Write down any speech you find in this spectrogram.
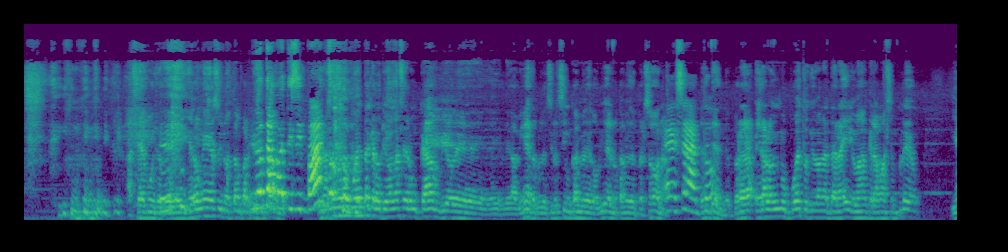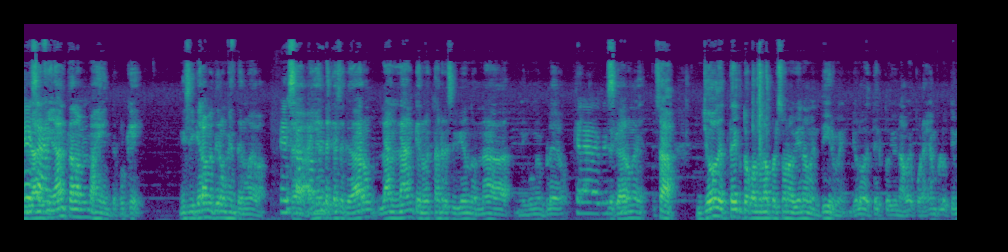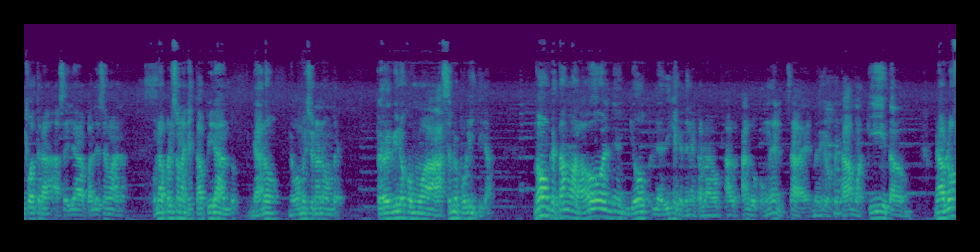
Hace mucho que le dijeron eso y no están No participando. Y no participando. se dieron cuenta que lo que iban a hacer era un cambio de, de- de gabinete, por decirlo así, un cambio de gobierno, un cambio de personas. ¿te Exacto. entiendes? Pero era, era los mismos puestos que iban a estar ahí y iban a crear más empleo. Y al final está la misma gente, porque ni siquiera metieron gente nueva. O sea, hay gente que se quedaron, lan, lan, que no están recibiendo nada, ningún empleo. Claro que Se sí. quedaron o sea, yo detecto cuando una persona viene a mentirme, yo lo detecto de una vez. Por ejemplo, tiempo atrás, hace ya un par de semanas, una persona que está aspirando, ganó, no voy a mencionar nombre, pero él vino como a hacerme política. No, que estamos a la orden. Yo le dije que tenía que hablar al- algo con él, ¿sabes? Él me dijo que estábamos aquí, estábamos- me habló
